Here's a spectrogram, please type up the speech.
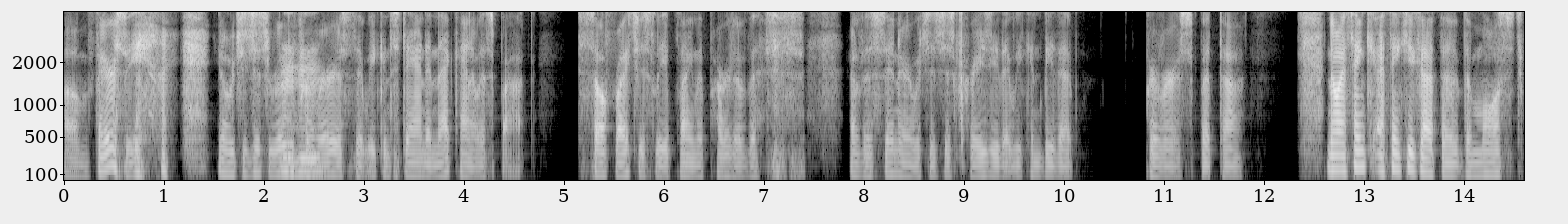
um, Pharisee, you know, which is just really mm-hmm. perverse that we can stand in that kind of a spot. self righteously playing the part of the of the sinner, which is just crazy that we can be that perverse. But uh, no, I think I think you got the the most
